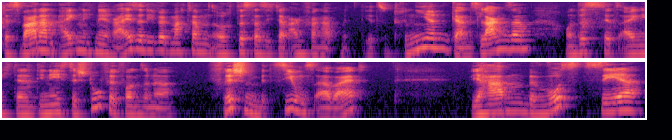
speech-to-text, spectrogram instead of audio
das war dann eigentlich eine Reise, die wir gemacht haben, auch das, dass ich dann angefangen habe, mit ihr zu trainieren, ganz langsam. Und das ist jetzt eigentlich der, die nächste Stufe von so einer frischen Beziehungsarbeit. Wir haben bewusst sehr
